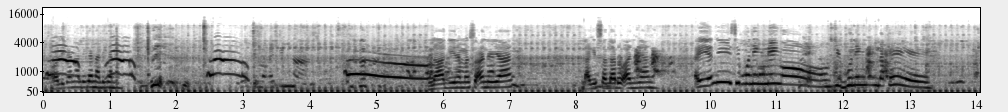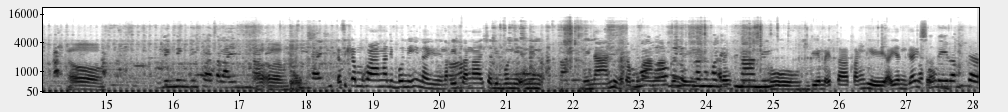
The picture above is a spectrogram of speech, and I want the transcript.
Oh, halika na, halika na, halika na. Makitim na. Lagi naman sa ano yan? Lagi sa laruan yan. Ayan eh, si Buningning oh. Si Buningning laki. Oh. Ning-ning din siya. Palayan din natin. Oo. Kasi kamukha nga ni Bonina eh. Nakita nga siya ni Boni ni, ni Nani. Kamukha nga sila eh. Aray. si nani. Oo, hindi maitatanggi. Ayan guys, oh. Maputi lang siya.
